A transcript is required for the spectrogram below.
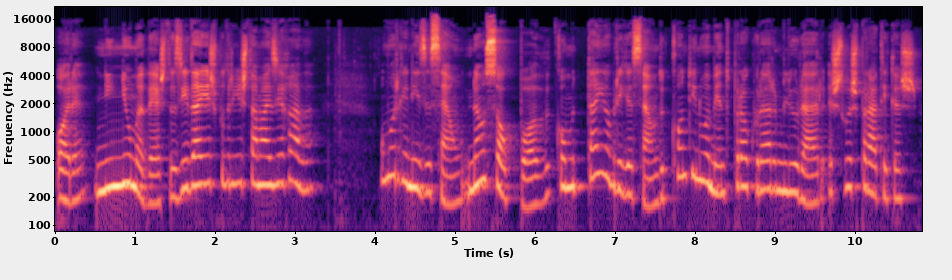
Ora, nenhuma destas ideias poderia estar mais errada. Uma organização não só pode, como tem a obrigação de continuamente procurar melhorar as suas práticas.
